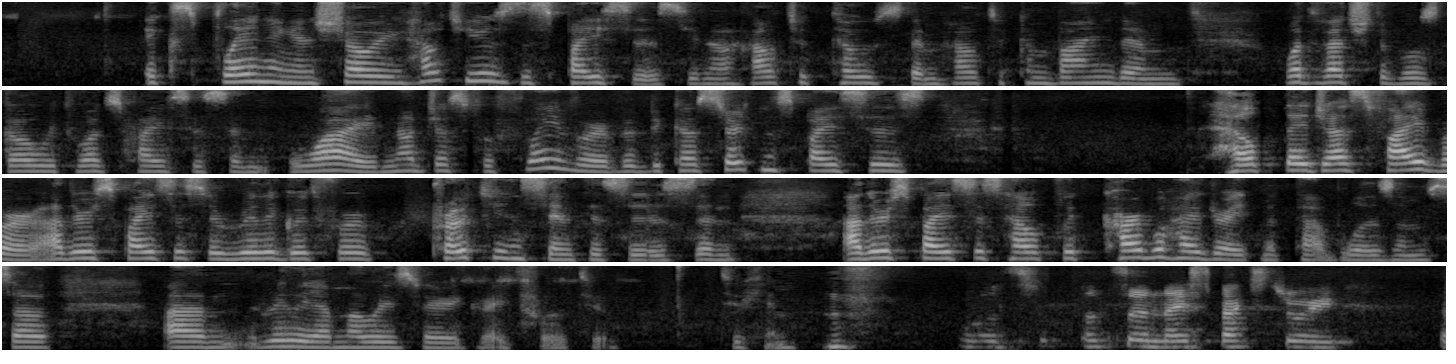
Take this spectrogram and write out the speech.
explaining and showing how to use the spices you know how to toast them how to combine them what vegetables go with what spices and why not just for flavor but because certain spices help digest fiber. Other spices are really good for protein synthesis and other spices help with carbohydrate metabolism. So um, really i'm always very grateful to to him. Well that's, that's a nice backstory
